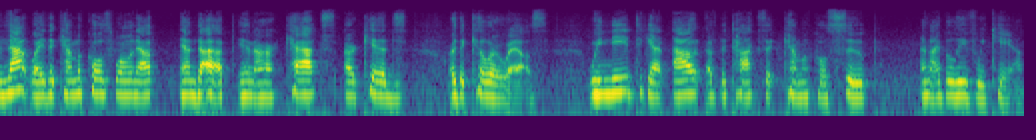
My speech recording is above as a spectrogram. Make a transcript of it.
and that way the chemicals won't up, end up in our cats, our kids, or the killer whales. We need to get out of the toxic chemical soup, and I believe we can.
